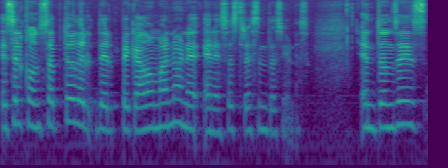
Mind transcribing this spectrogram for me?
es el concepto del, pecado humano en, esas tres tentaciones. Entonces,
